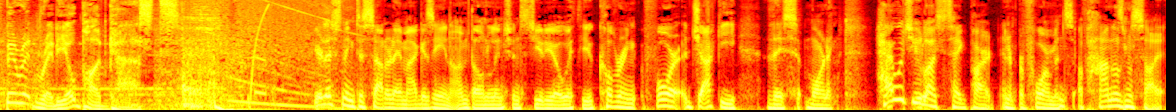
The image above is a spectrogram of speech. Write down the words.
Spirit Radio Podcasts. You're listening to Saturday Magazine. I'm Donal Lynch in studio with you, covering for Jackie this morning. How would you like to take part in a performance of Handel's Messiah?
